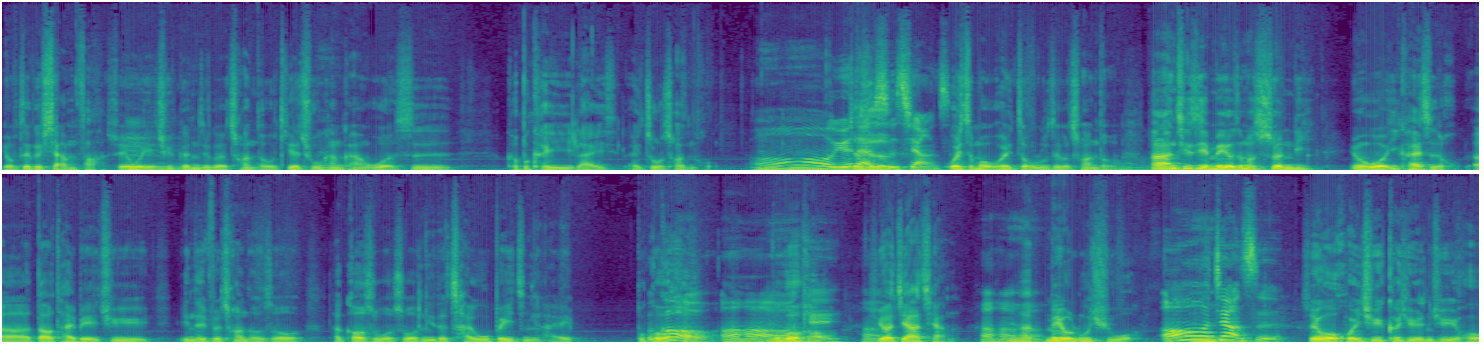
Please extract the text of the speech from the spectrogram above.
有这个想法，所以我也去跟这个创投接触看看，我是可不可以来来做创投。哦，原来是这样子。为什么我会走入这个创投？当然，其实也没有这么顺利，因为我一开始呃到台北去 interview 创投的时候，他告诉我说你的财务背景还不够好，不够好，需要加强，他没有录取我。哦，这样子。所以我回去科学园区以后，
